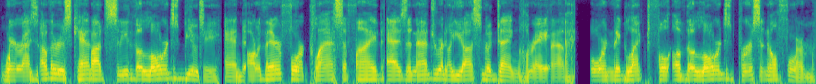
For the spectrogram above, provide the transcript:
whereas others cannot see the Lord's beauty and are therefore classified as anadranayasmadanghraya, or neglectful of the Lord's personal form.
